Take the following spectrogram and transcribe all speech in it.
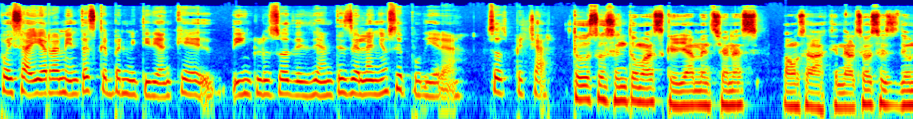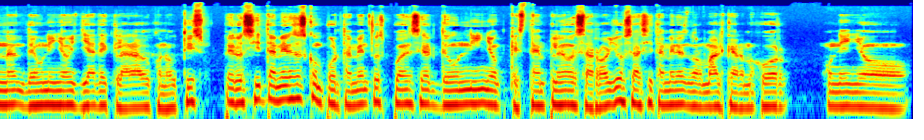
pues hay herramientas que permitirían que incluso desde antes del año se pudiera sospechar. Todos estos síntomas que ya mencionas vamos a generalizar es de, una, de un niño ya declarado con autismo. Pero sí también esos comportamientos pueden ser de un niño que está en pleno desarrollo. O sea, sí también es normal que a lo mejor un niño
